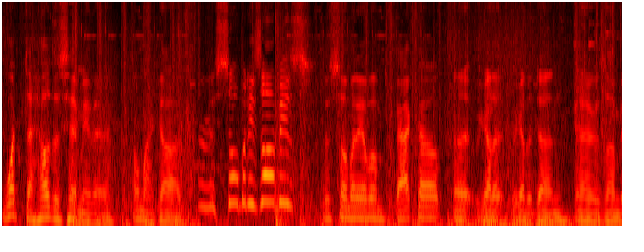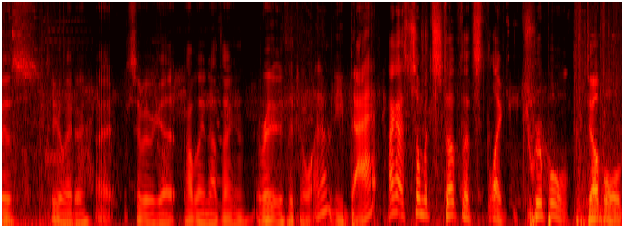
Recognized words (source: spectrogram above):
What the hell just hit me there? Oh my god. There's so many zombies. There's so many of them. Back up. Uh, we got it. We got it done. Yeah, there's zombies. See you later. All right, let's see what we get. Probably nothing. A rate tool. I don't need that. I got so much stuff that's like triple, double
